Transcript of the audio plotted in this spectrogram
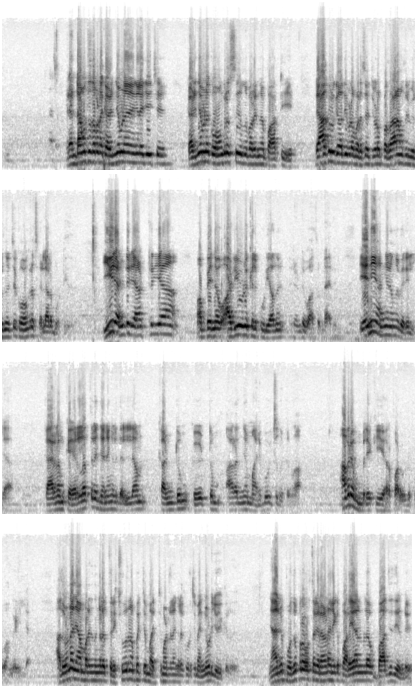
രണ്ടാമത്തെ തവണ കഴിഞ്ഞവണ എങ്ങനെ ജയിച്ച്? കഴിഞ്ഞവണ കോൺഗ്രസ് എന്ന് പറയുന്ന പാർട്ടി രാഹുൽ ഗാന്ധി ഇവിടെ മത്സരിച്ച് ഇവിടെ പ്രധാനമന്ത്രി വരുന്ന വെച്ച് കോൺഗ്രസ് എല്ലാവരും വോട്ട് ചെയ്തു. ഈ രണ്ട് രാഷ്ട്രീയ പിന്നെ അടിയൊഴുക്കൽ കൂടിയാണ് രണ്ട് ഭാഗത്തുണ്ടായത്. ഇനി അങ്ങനെയൊന്നും വരില്ല. കാരണം കേരളത്തിലെ ജനങ്ങൾ ഇതെല്ലാം കണ്ടും കേട്ടും അറിഞ്ഞും അനുഭവിച്ചു നിൽക്കുന്നതാണ് അവരെ മുമ്പിലേക്ക് ഈ ഏർപ്പാട് കൊണ്ട് പോകാൻ കഴിയില്ല. അതുകൊണ്ടാണ് ഞാൻ പറഞ്ഞത് നിങ്ങൾ തൃശ്ശൂരിനെ പറ്റി മറ്റു മണ്ഡലങ്ങളെ കുറിച്ചും എന്നോട് ചോദിക്കരുത്. ഞാനൊരു പൊതുപ്രവർത്തകനാണ് എനിക്ക് പറയാനുള്ള ബാധ്യതയുണ്ട്.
